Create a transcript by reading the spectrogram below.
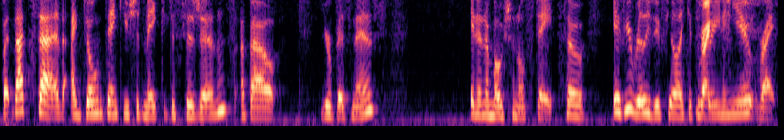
But that said i don't think you should make decisions about your business in an emotional state so if you really do feel like it's Right. draining you right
